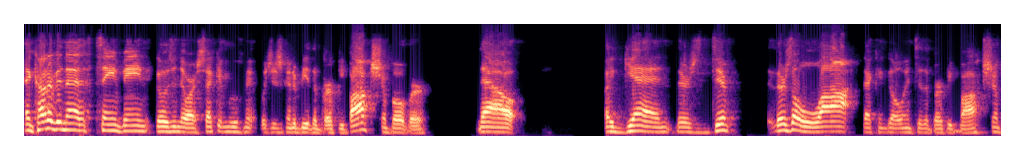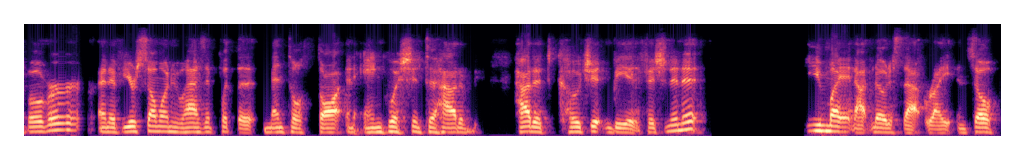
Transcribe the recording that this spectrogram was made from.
and kind of in that same vein goes into our second movement, which is going to be the burpee box jump over. Now, again, there's diff- there's a lot that can go into the burpee box jump over, and if you're someone who hasn't put the mental thought and anguish into how to how to coach it and be efficient in it, you might not notice that, right? And so,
